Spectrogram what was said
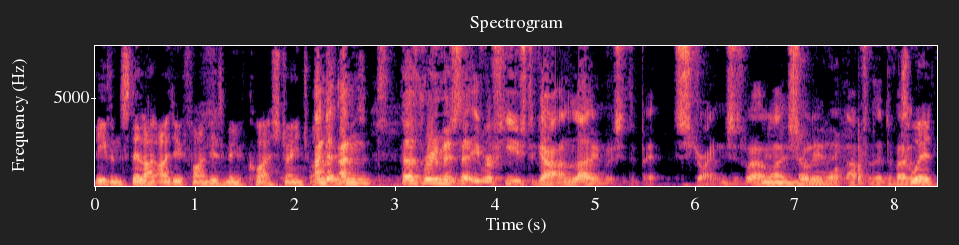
even still, I, I do find his move quite a strange one. And, really. and there's rumours that he refused to go out on loan, which is a bit strange as well. Like, surely you want that for the development. it's weird,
